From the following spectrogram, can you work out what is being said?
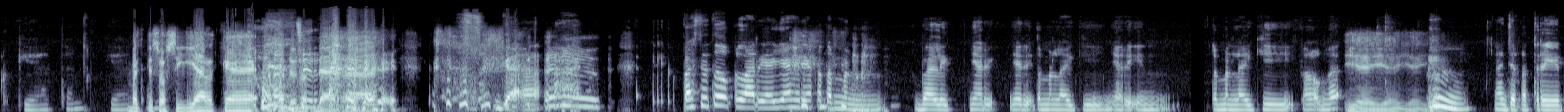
kegiatan kegiatan. Bakti sosial kek. Apa donor darah? Enggak pasti tuh pelariannya akhirnya ke temen. Balik nyari nyari temen lagi nyariin temen lagi. Kalau enggak iya iya iya iya. ngajak ke trip.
